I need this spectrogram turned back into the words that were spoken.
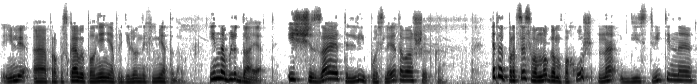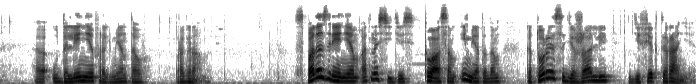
Или э, пропуская выполнение определенных методов. И наблюдая, исчезает ли после этого ошибка. Этот процесс во многом похож на действительное удаление фрагментов программы. С подозрением относитесь к классам и методам, которые содержали дефекты ранее.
